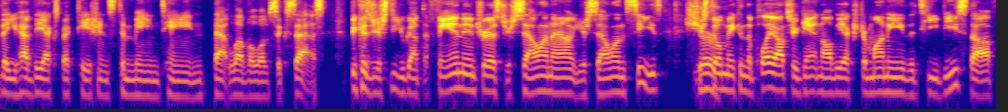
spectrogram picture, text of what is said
that you have the expectations to maintain that level of success because you're you got the fan interest, you're selling out, you're selling seats, you're still making the playoffs, you're getting all the extra money, the TV stuff,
